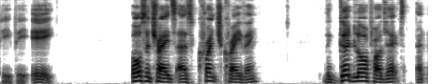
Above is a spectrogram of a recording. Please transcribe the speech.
PPE. Also trades as Crunch Craving, the Good Law Project, and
